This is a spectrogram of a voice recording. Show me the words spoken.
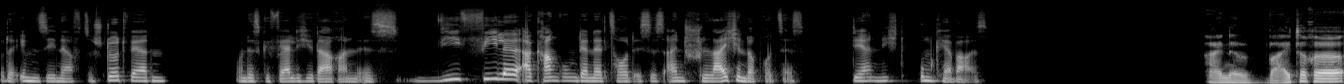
oder im Sehnerv zerstört werden. Und das Gefährliche daran ist, wie viele Erkrankungen der Netzhaut ist es ein schleichender Prozess, der nicht umkehrbar ist. Eine weitere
